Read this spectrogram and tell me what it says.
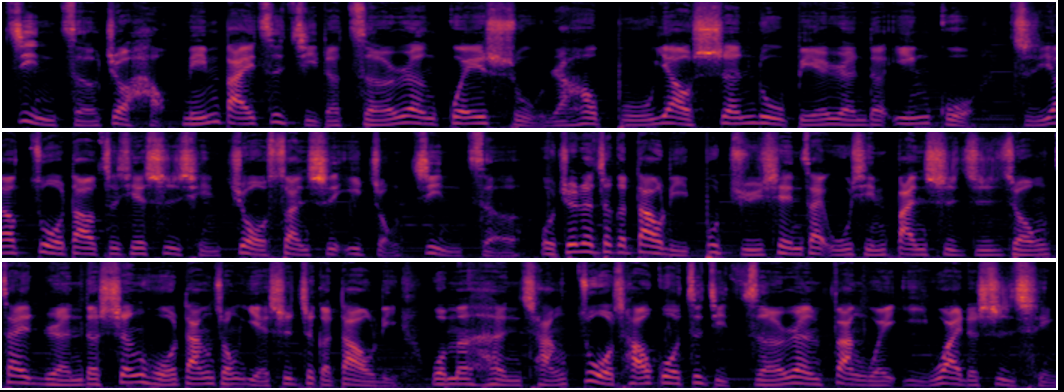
尽责就好，明白自己的责任归属，然后不要深入别人的因果。只要做到这些事情，就算是一种尽责。我觉得这个道理不局限在无形办事之中，在人的生活当中也是这个道理。我们很常做超过自己责任范围以外的事情，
